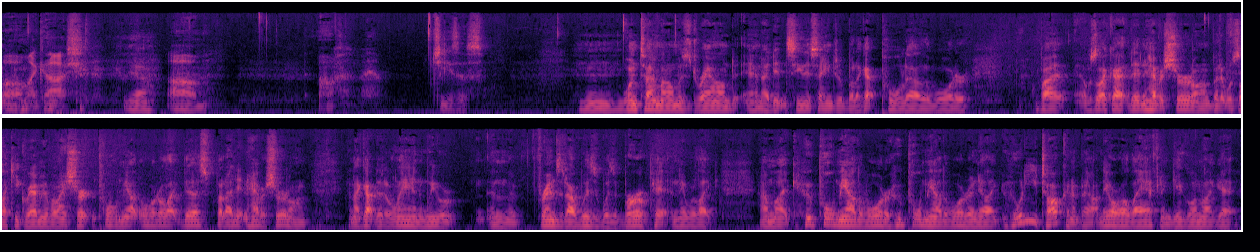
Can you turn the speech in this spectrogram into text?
Oh my gosh, yeah. um, oh, Jesus. Mm. One time I almost drowned, and I didn't see this angel, but I got pulled out of the water. By it was like I didn't have a shirt on, but it was like he grabbed me by my shirt and pulled me out of the water like this. But I didn't have a shirt on, and I got to the land, and we were, and the friends that I was was a borrow pit, and they were like, I'm like, who pulled me out of the water? Who pulled me out of the water? And they're like, who are you talking about? And they were all laughing and giggling like that.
